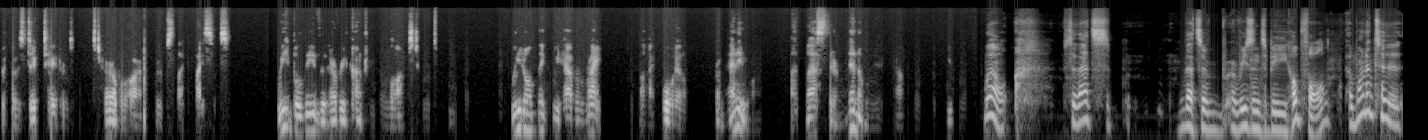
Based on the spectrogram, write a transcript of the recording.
with those dictators and those terrible armed groups like ISIS. We believe that every country belongs to its people. We don't think we have a right to buy oil from anyone unless they're minimally accountable for people. Well, so that's that's a, a, reason to be hopeful. I wanted to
